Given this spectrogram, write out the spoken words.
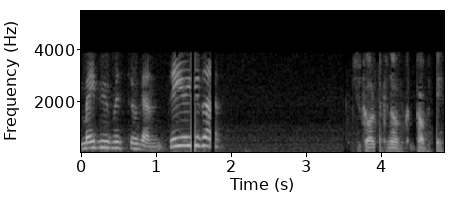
maybe we've missed her again? Dee, are you there? She's got like another cup of tea.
